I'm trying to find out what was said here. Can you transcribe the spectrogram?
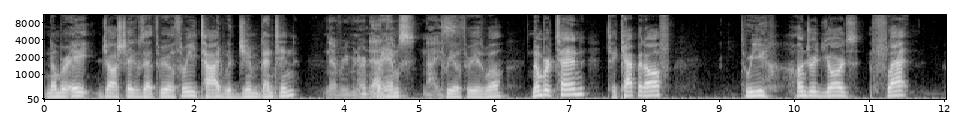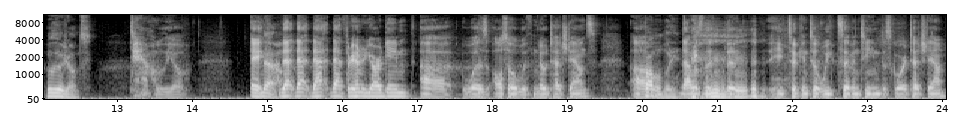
Number eight, Josh Jacobs at 303, tied with Jim Benton, Never even heard that. name. Nice. 303 as well. Number 10, to cap it off, 300 yards flat, Julio Jones. Damn, Julio. Hey, No. that that that that 300 yard game uh, was also with no touchdowns. Um, Probably. That was the, the he took until week 17 to score a touchdown.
